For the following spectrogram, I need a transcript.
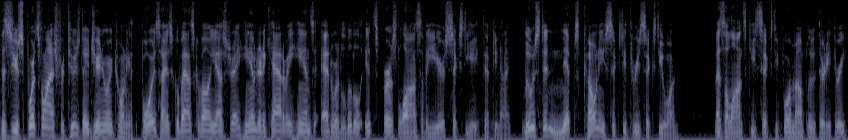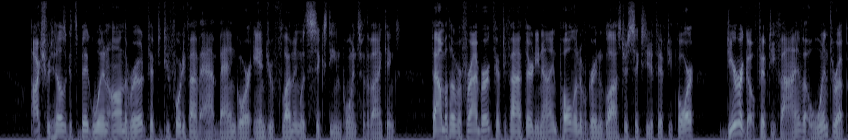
This is your Sports Flash for Tuesday, January 20th. Boys High School basketball yesterday. Hampden Academy hands Edward Little its first loss of the year, 68-59. Lewiston nips Cony 63-61. Messalonskee 64, Mount Blue 33. Oxford Hills gets a big win on the road, 52-45 at Bangor. Andrew Fleming with 16 points for the Vikings. Falmouth over Fryeburg, 55-39. Poland over Gray-New Gloucester, 60-54. Dirigo, 55. Winthrop,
